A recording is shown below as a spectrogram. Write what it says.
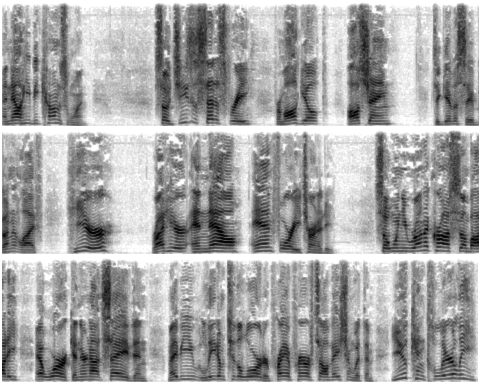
and now he becomes one. So Jesus set us free from all guilt, all shame, to give us the abundant life here right here and now and for eternity. So when you run across somebody at work and they're not saved and maybe you lead them to the Lord or pray a prayer of salvation with them, you can clearly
